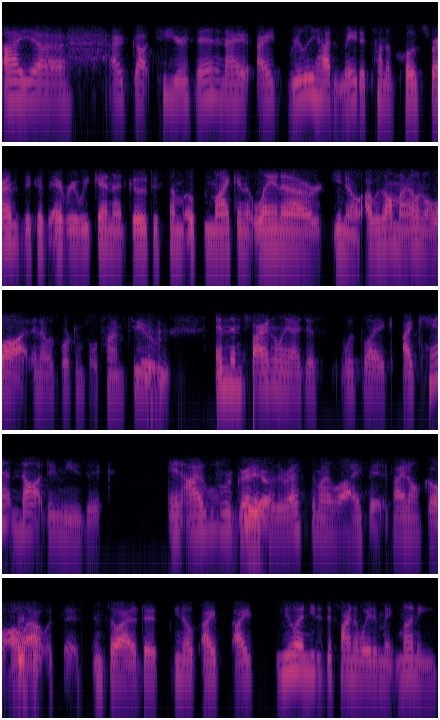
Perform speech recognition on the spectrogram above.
I uh, I got two years in, and I I really hadn't made a ton of close friends because every weekend I'd go to some open mic in Atlanta, or you know I was on my own a lot, and I was working full time too. Mm-hmm. And then finally, I just was like, I can't not do music, and I will regret yeah. it for the rest of my life if I don't go all out with this. And so I had to, you know, I I knew I needed to find a way to make money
